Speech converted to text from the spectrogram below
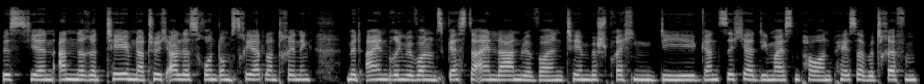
bisschen andere Themen, natürlich alles rund ums Triathlon-Training mit einbringen. Wir wollen uns Gäste einladen, wir wollen Themen besprechen, die ganz sicher die meisten Power und Pacer betreffen.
